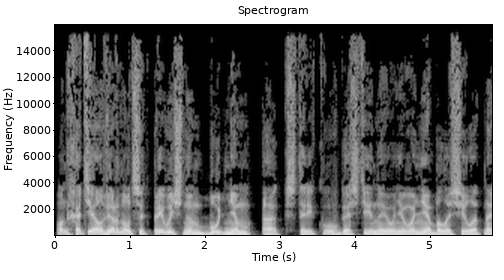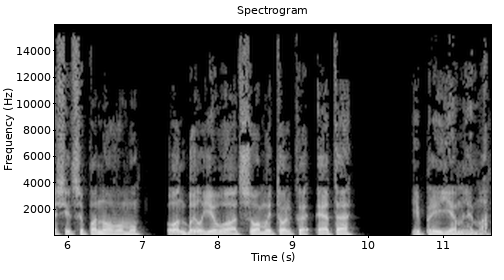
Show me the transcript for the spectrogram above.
Он хотел вернуться к привычным будням, а к старику в гостиной у него не было сил относиться по-новому. Он был его отцом, и только это и приемлемо.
